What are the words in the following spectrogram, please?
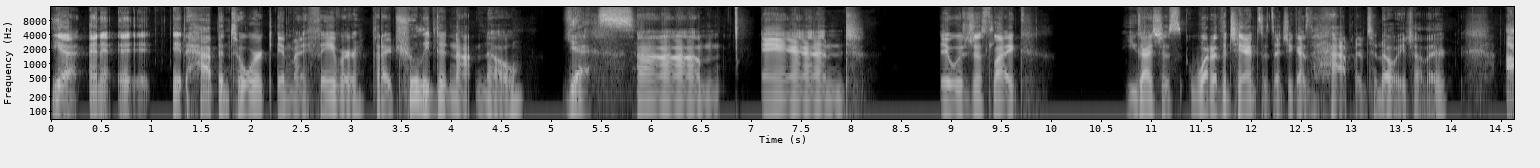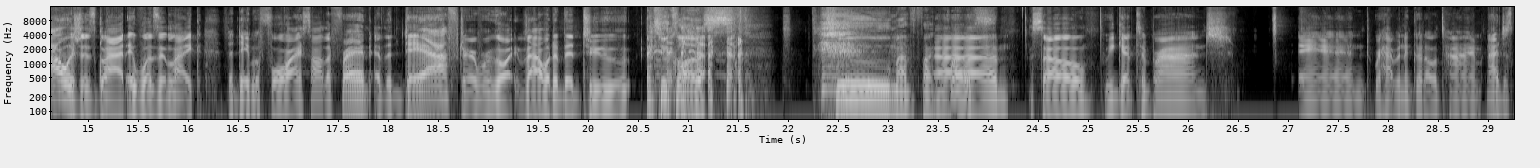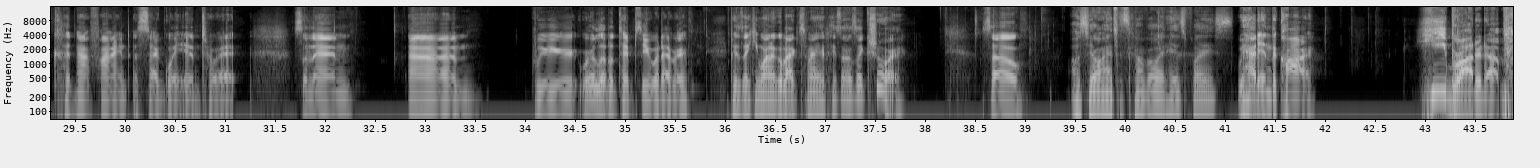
Yeah. And it, it, it- happened to work in my favor that I truly did not know. Yes. Um, and it was just like, you guys just, what are the chances that you guys happen to know each other? I was just glad it wasn't like the day before I saw the friend and the day after we're going, that would have been too, Too close. Too motherfucking close. Um, so we get to brunch and we're having a good old time. And I just could not find a segue into it. So then um we're we're a little tipsy or whatever. He's like, You wanna go back to my place? I was like, Sure. So Oh, so y'all had this convo at his place? we had it in the car. He brought it up.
